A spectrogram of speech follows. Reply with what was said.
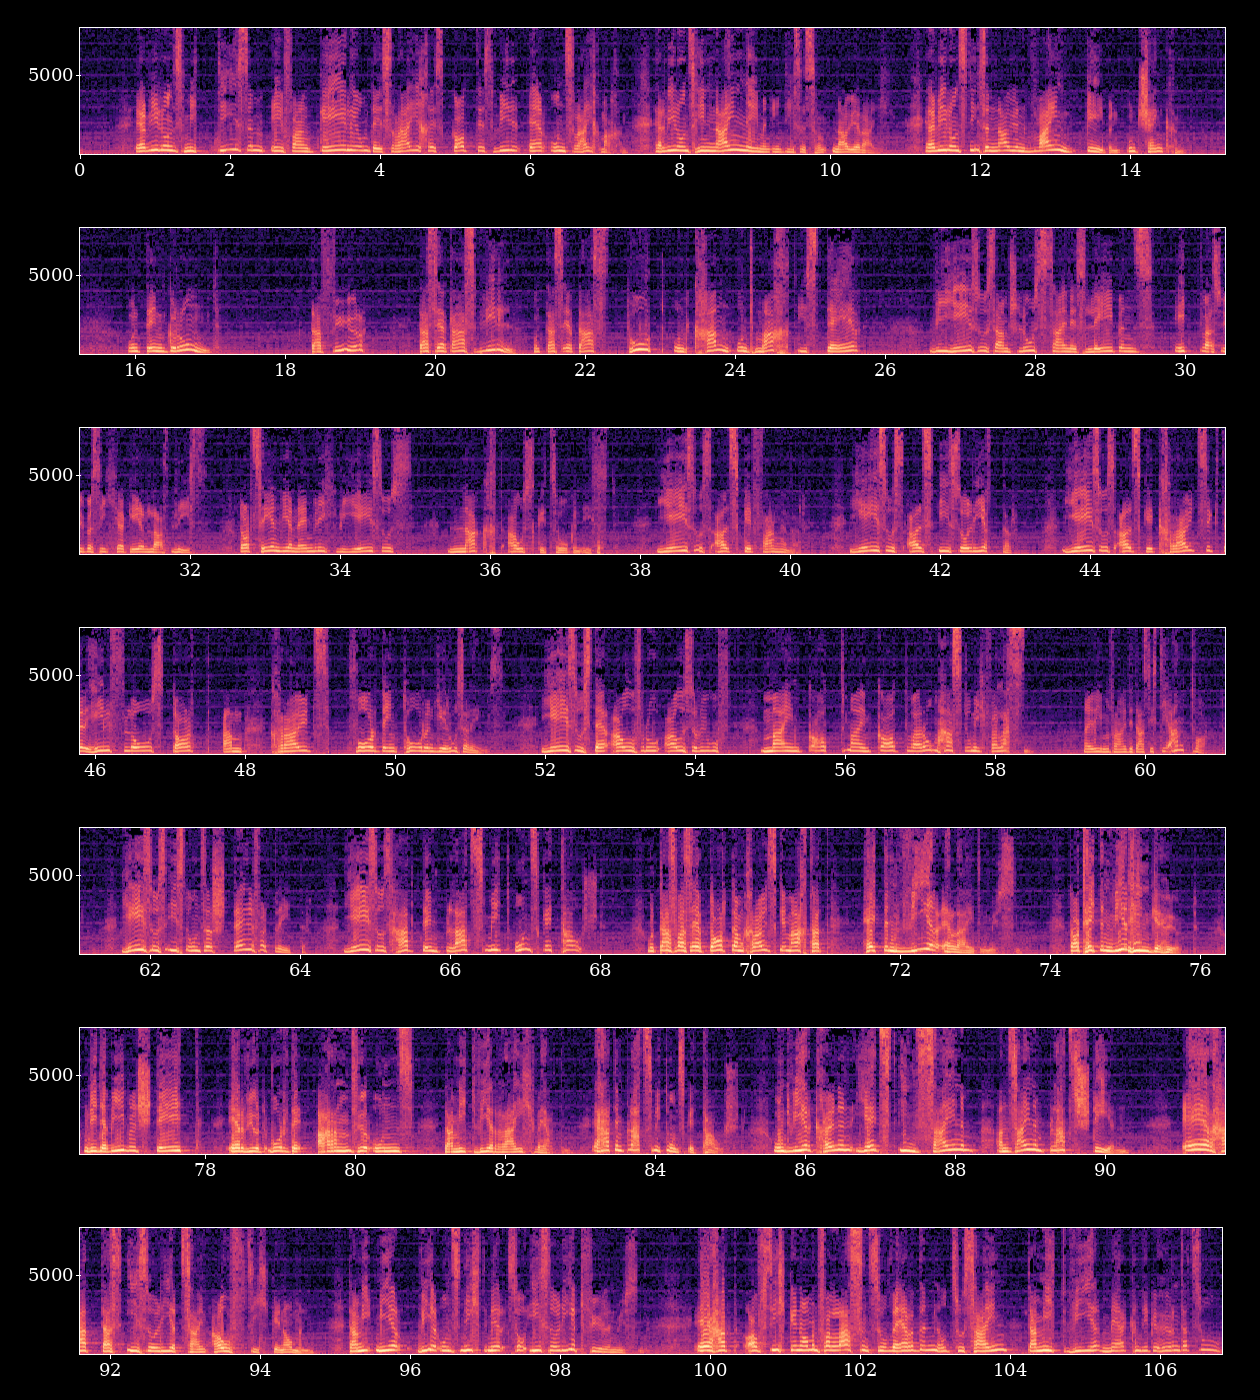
Er will uns mit diesem Evangelium des Reiches Gottes, will er uns reich machen. Er will uns hineinnehmen in dieses neue Reich. Er will uns diesen neuen Wein geben und schenken. Und den Grund dafür, dass er das will und dass er das tut und kann und macht, ist der, wie Jesus am Schluss seines Lebens etwas über sich ergehen ließ. Dort sehen wir nämlich, wie Jesus nackt ausgezogen ist. Jesus als Gefangener. Jesus als Isolierter. Jesus als gekreuzigter, hilflos dort am Kreuz vor den Toren Jerusalems. Jesus, der aufru ausruft, mein Gott, mein Gott, warum hast du mich verlassen? Meine lieben Freunde, das ist die Antwort. Jesus ist unser Stellvertreter. Jesus hat den Platz mit uns getauscht. Und das, was er dort am Kreuz gemacht hat, hätten wir erleiden müssen. Dort hätten wir hingehört. Und in der Bibel steht, er wurde arm für uns, damit wir reich werden. Er hat den Platz mit uns getauscht. Und wir können jetzt in seinem, an seinem Platz stehen. Er hat das Isoliertsein auf sich genommen, damit wir, wir uns nicht mehr so isoliert fühlen müssen. Er hat auf sich genommen, verlassen zu werden und zu sein, damit wir merken, wir gehören dazu.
